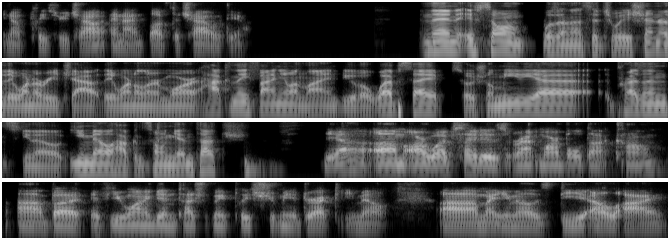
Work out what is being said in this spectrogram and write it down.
you know, please reach out and I'd love to chat with you. And then if someone was in that situation or they want to reach out, they want to learn more, how can they find you online? Do you have a website, social media presence, you know, email? How can someone get in touch? Yeah, um, our website is rentmarble.com. Uh, but if you want to get in touch with me, please shoot me a direct email. Uh, my email is dli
